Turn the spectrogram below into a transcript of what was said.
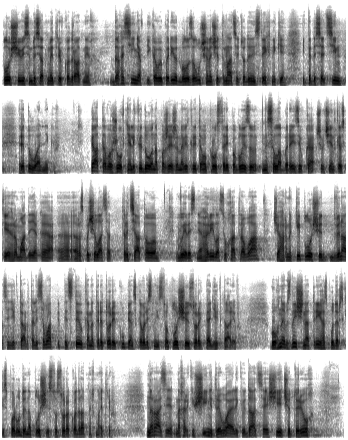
площею 80 метрів квадратних. До гасіння в піковий період було залучено 14 одиниць техніки і 57 рятувальників. 5 жовтня ліквідована пожежа на відкритому просторі поблизу села Березівка Шевченківської громади, яка е, розпочалася 30 вересня. Горіла суха трава, чагарники площею 12 гектар та лісова підстилка на території Куп'янського лісництва площею 45 гектарів. Вогнем знищено три господарські споруди на площі 140 квадратних метрів. Наразі на Харківщині триває ліквідація ще чотирьох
